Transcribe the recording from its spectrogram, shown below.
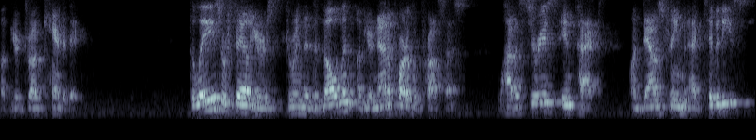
of your drug candidate. Delays or failures during the development of your nanoparticle process will have a serious impact on downstream activities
